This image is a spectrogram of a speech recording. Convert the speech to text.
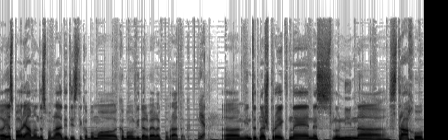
Uh, jaz pa verjamem, da smo mladi tisti, ki bomo, ki bomo videli velik povratek. Yeah. Ja. Um, in tudi naš projekt ne, ne sloni na strahu,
